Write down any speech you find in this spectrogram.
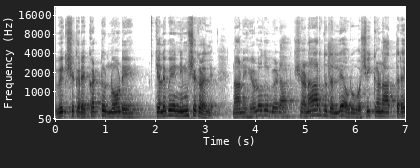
ವೀಕ್ಷಕರೇ, ಕಟ್ಟು ನೋಡಿ. ಕೆಲವೇ ನಿಮಿಷಗಳಲ್ಲಿ. ನಾನು ಹೇಳೋದು ಬೇಡ. ಕ್ಷಣಾರ್ಧದಲ್ಲಿ ಅವರು ವಶೀಕರಣ ಆಗ್ತಾರೆ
